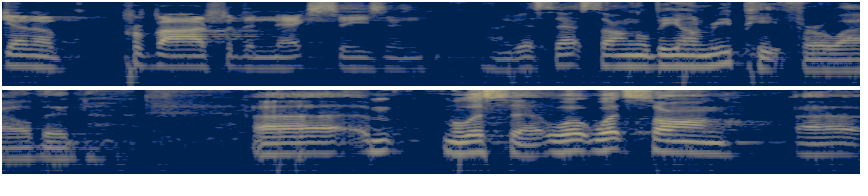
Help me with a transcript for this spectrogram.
gonna provide for the next season. I guess that song will be on repeat for a while then. Uh, Melissa, what, what song uh,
